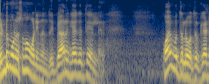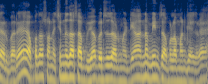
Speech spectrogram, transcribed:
ரெண்டு மூணு வருஷமாக ஓடினு இப்போ யாரும் கேட்கறதே இல்லை. கோயம்புத்தூரில் ஒருத்தர் கேட்டார் இருப்பார் அப்போ தான் சொன்னேன் சின்னதாக சாப்பிடுவியா? பெருசு சாப்பிட மாட்டியா? என்ன மீன் சாப்பிட்லாமான்னு கேட்குறேன்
